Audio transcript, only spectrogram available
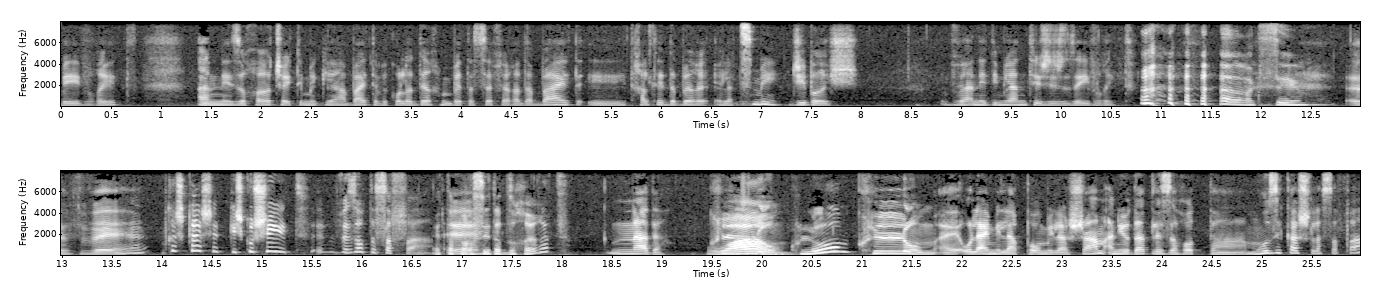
בעברית. אני זוכרת שהייתי מגיעה הביתה, וכל הדרך מבית הספר עד הבית, התחלתי לדבר אל עצמי, ג'יבריש. ואני דמיינתי שזה עברית. מקסים. וקשקשת, קשקושית, וזאת השפה. את הפרסית את זוכרת? אה, נאדה. וואו, כלום. כלום? אה, אולי מילה פה, מילה שם. אני יודעת לזהות את המוזיקה של השפה, אה,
